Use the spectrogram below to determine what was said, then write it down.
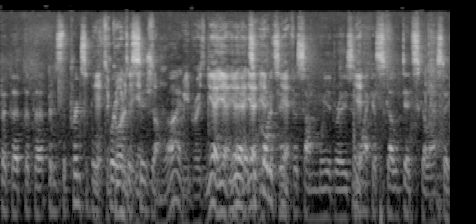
but the but the but it's the principle Yeah, free accorded to him for decision, right? weird reason. Yeah, yeah, yeah, Yeah, it's accorded to him for some weird reason, like a skull, dead scholastic.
